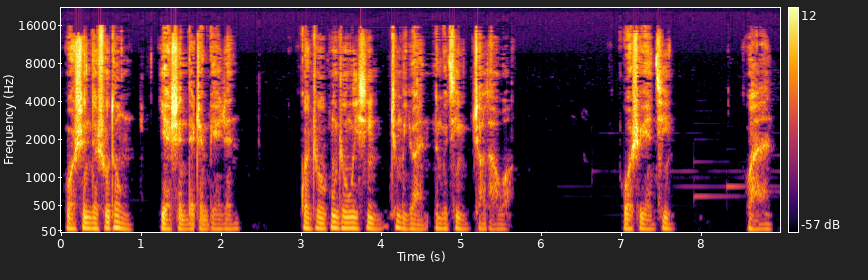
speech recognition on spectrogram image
我是你的树洞，也是你的枕边人。关注公众微信，这么远那么近，找到我。我是远近，晚安。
